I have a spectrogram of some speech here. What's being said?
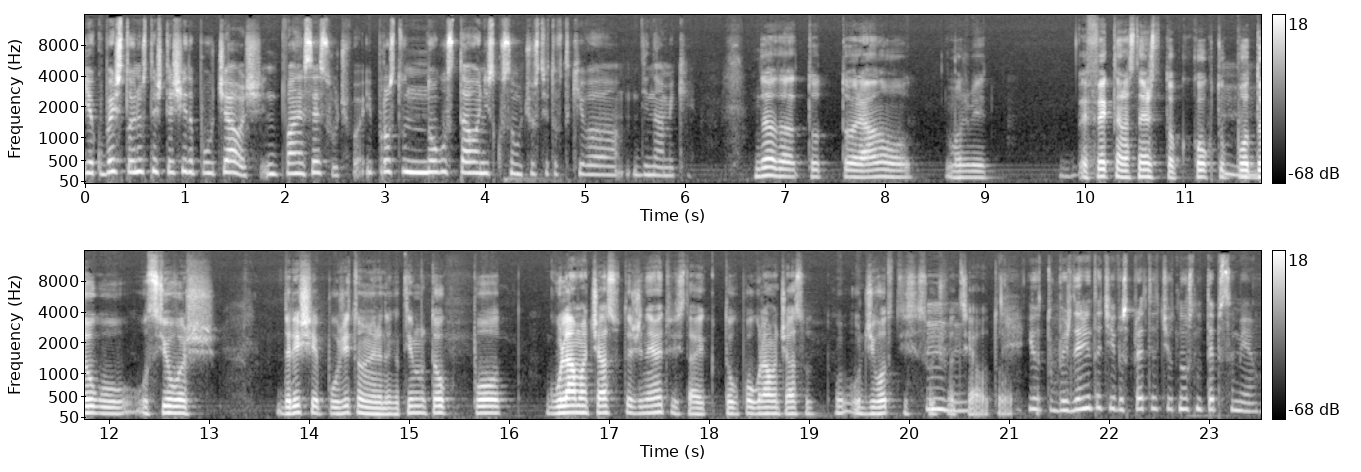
и ако беше стойностен, ще и да получаваш. Това не се случва. И просто много става ниско самочувствието в такива динамики. Да, да, то, то реално, може би, ефекта на снежната топка, колкото mm-hmm. по-дълго усилваш дали ще е положително или негативно, толкова по голяма част от ежедневието ти става, толкова по-голяма част от, от живота ти се случва mm-hmm. цялото. И от убежденията ти и възприятията ти относно теб самия.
